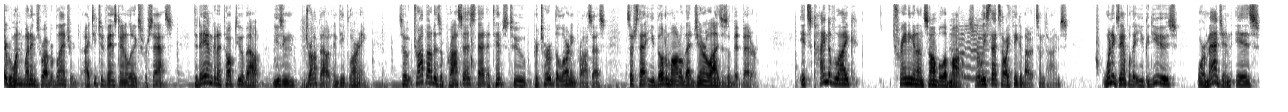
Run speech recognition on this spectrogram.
everyone, my name is Robert Blanchard. I teach advanced analytics for SAS. Today I'm going to talk to you about using dropout in deep learning. So dropout is a process that attempts to perturb the learning process such that you build a model that generalizes a bit better. It's kind of like training an ensemble of models, or at least that's how I think about it sometimes. One example that you could use or imagine is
